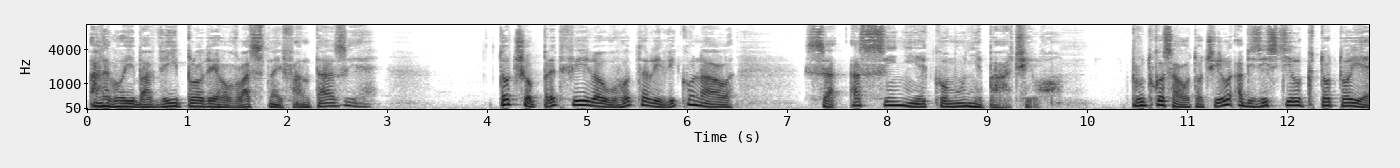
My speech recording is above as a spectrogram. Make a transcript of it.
alebo iba výplod jeho vlastnej fantázie. To, čo pred chvíľou v hoteli vykonal, sa asi niekomu nepáčilo. Prudko sa otočil, aby zistil, kto to je.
